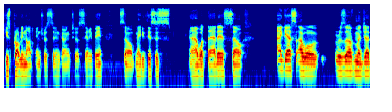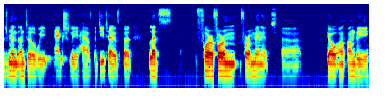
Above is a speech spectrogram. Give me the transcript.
he's probably not interested in going to Serie B. So maybe this is uh, what that is. So I guess I will reserve my judgment until we actually have the details. But let's for for a, for a minute uh, go on, on the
